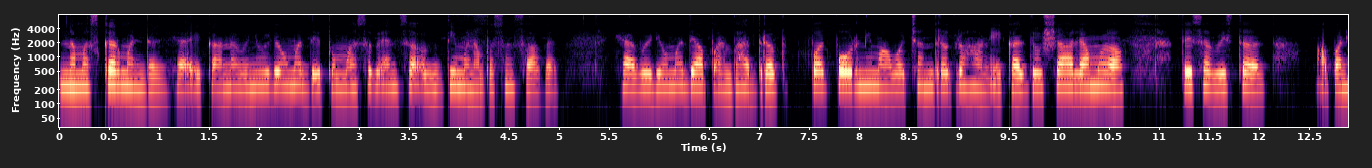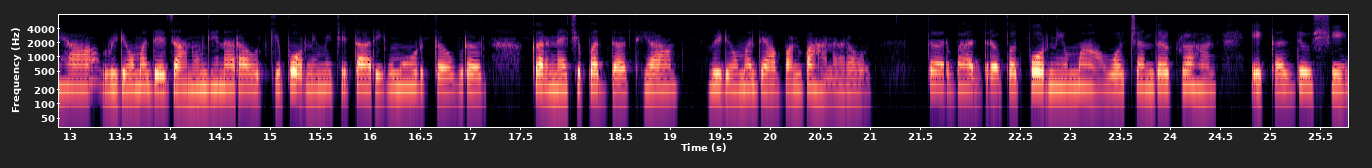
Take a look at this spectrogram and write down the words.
नमस्कार मंडळी ह्या एका नवीन व्हिडिओमध्ये तुम्हा सगळ्यांचं अगदी मनापासून स्वागत. ह्या व्हिडिओमध्ये आपण भाद्रपद पौर्णिमा व चंद्रग्रहण एकाच दिवशी आल्यामुळं ते सविस्तर आपण ह्या व्हिडिओमध्ये जाणून घेणार आहोत की पौर्णिमेची तारीख मुहूर्त व्रत करण्याची पद्धत ह्या व्हिडिओमध्ये आपण पाहणार आहोत. तर भाद्रपद पौर्णिमा व चंद्रग्रहण एकाच दिवशी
